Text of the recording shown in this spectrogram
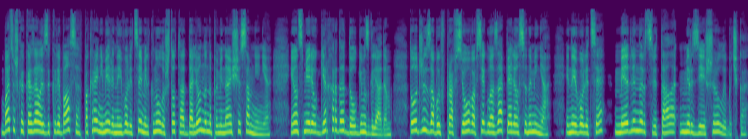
Батюшка, казалось, заколебался, по крайней мере, на его лице мелькнуло что-то отдаленно напоминающее сомнение, и он смерил Герхарда долгим взглядом. Тот же, забыв про все, во все глаза пялился на меня, и на его лице медленно расцветала мерзейшая улыбочка.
